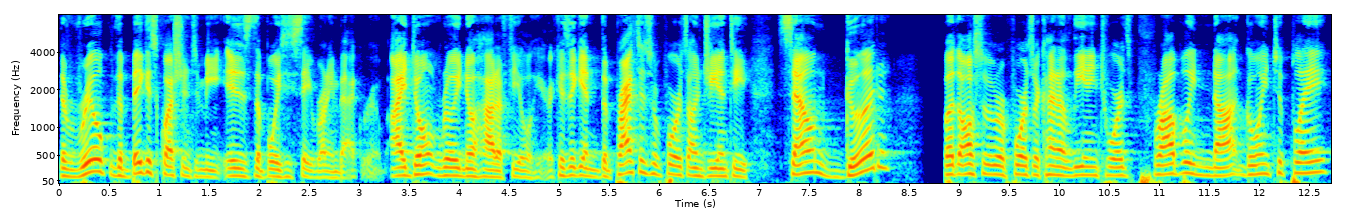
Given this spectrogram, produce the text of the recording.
the real the biggest question to me is the Boise State running back room. I don't really know how to feel here because again, the practice reports on Jeanty sound good, but also the reports are kind of leaning towards probably not going to play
